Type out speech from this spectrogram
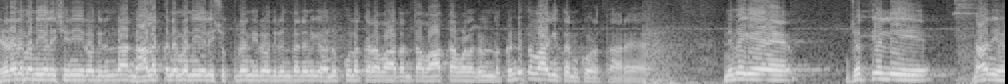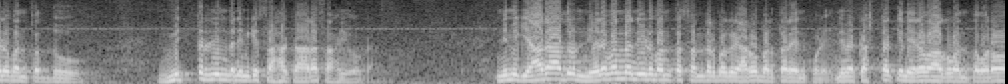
ಎರಡನೇ ಮನೆಯಲ್ಲಿ ಶನಿ ಇರೋದ್ರಿಂದ, ನಾಲ್ಕನೇ ಮನೆಯಲ್ಲಿ ಶುಕ್ರನಿರೋದರಿಂದ ನಿಮಗೆ ಅನುಕೂಲಕರವಾದಂಥ ವಾತಾವರಣಗಳನ್ನು ಖಂಡಿತವಾಗಿ ತಂದುಕೊಡ್ತಾರೆ ನಿಮಗೆ ಜೊತೆಯಲ್ಲಿ ನಾನು ಹೇಳುವಂಥದ್ದು, ಮಿತ್ರನಿಂದ ನಿಮಗೆ ಸಹಕಾರ, ಸಹಯೋಗ. ನಿಮಗೆ ಯಾರಾದರೂ ನೆರವನ್ನು ನೀಡುವಂಥ ಸಂದರ್ಭಗಳು ಯಾರೋ ಬರ್ತಾರೆ ಅಂದ್ಕೊಳ್ಳಿ. ನಿಮಗೆ ಕಷ್ಟಕ್ಕೆ ನೆರವಾಗುವಂಥವರೋ,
